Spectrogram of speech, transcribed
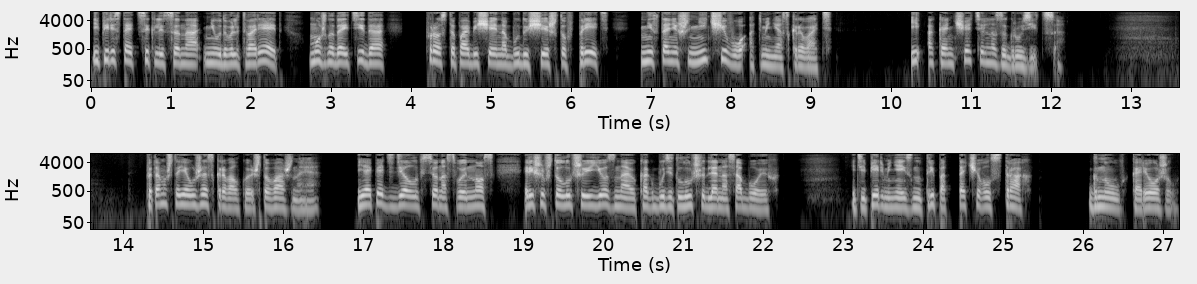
и перестать циклиться на «не удовлетворяет», можно дойти до «просто пообещай на будущее, что впредь не станешь ничего от меня скрывать» и окончательно загрузиться. Потому что я уже скрывал кое-что важное. Я опять сделал все на свой нос, решив, что лучше ее знаю, как будет лучше для нас обоих. И теперь меня изнутри подтачивал страх. Гнул, корежил.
